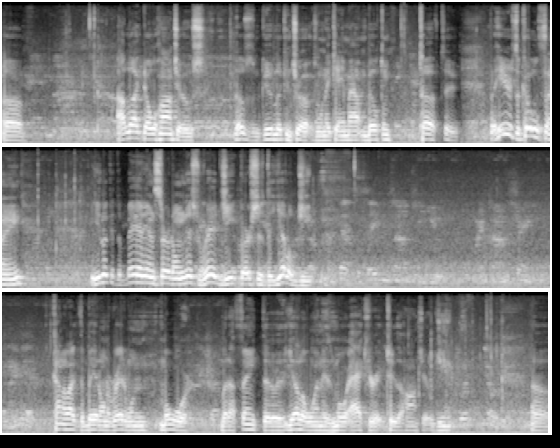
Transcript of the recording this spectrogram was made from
Uh, I like the old honchos those are some good looking trucks when they came out and built them. Tough too. But here's the cool thing. You look at the bed insert on this red Jeep versus the yellow Jeep. Kind of like the bed on the red one more, but I think the yellow one is more accurate to the Honcho Jeep. Uh,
